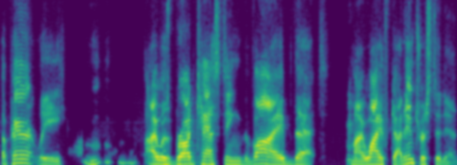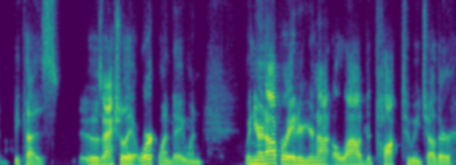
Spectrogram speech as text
apparently I was broadcasting the vibe that my wife got interested in because it was actually at work one day when when you're an operator you're not allowed to talk to each other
